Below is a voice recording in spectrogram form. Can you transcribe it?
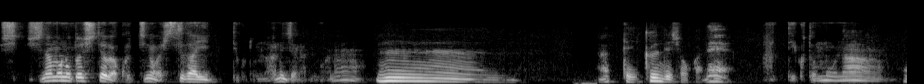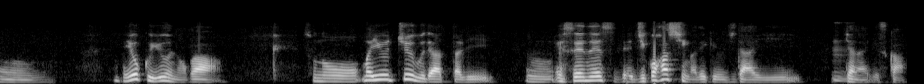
品物としてはこっちの方が質がいいってことになるんじゃないのかな。うーん。なっていくんでしょうかね。なっていくと思うな。うん。よく言うのが、その、まあ、YouTube であったり、うん、SNS で自己発信ができる時代うんじゃないですか。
